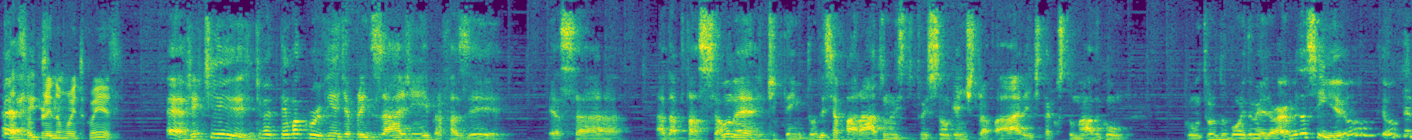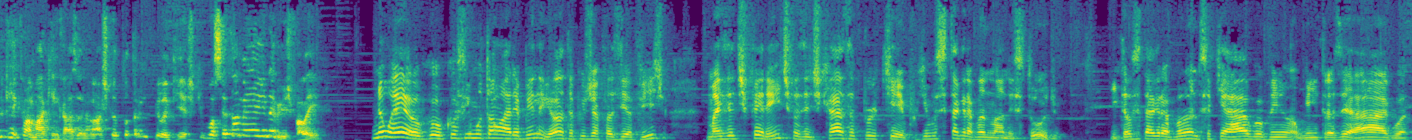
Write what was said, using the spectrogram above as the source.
É, tá sofrendo gente, muito com isso? É, a gente, a gente vai ter uma curvinha de aprendizagem aí para fazer essa adaptação, né? A gente tem todo esse aparato na instituição que a gente trabalha, a gente está acostumado com com tudo bom e do melhor, mas assim, eu, eu não tenho que reclamar aqui em casa, não. Acho que eu tô tranquilo aqui. Acho que você também aí, né, bicho? Fala aí. Não é, eu, eu consegui montar uma área bem legal, até porque eu já fazia vídeo, mas é diferente fazer de casa, por quê? Porque você tá gravando lá no estúdio, Então você está gravando, você quer água, vem alguém trazer água.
